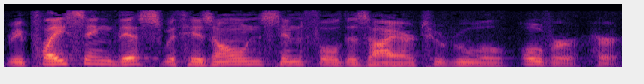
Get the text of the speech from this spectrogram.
replacing this with his own sinful desire to rule over her.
